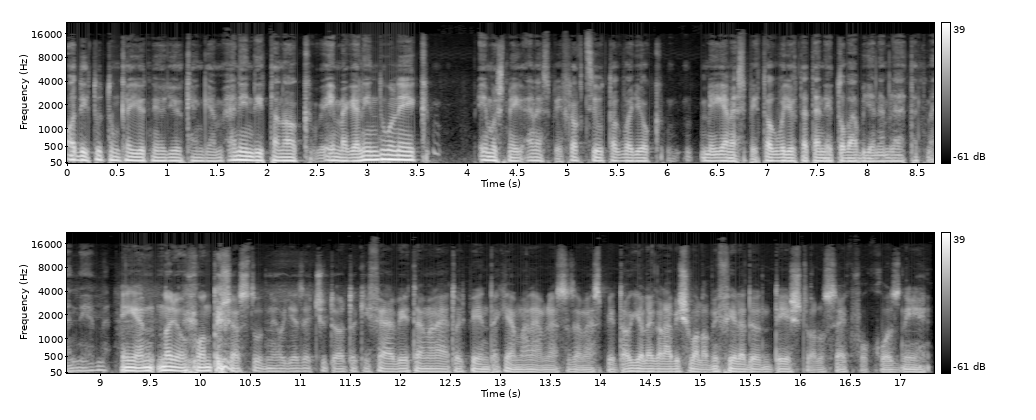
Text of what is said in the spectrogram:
addig tudtunk eljutni, hogy ők engem elindítanak, én meg elindulnék, én most még MSZP frakciótag vagyok, még MSZP tag vagyok, tehát ennél tovább ugye nem lehetett menni ebbe. Igen, nagyon fontos azt tudni, hogy ez egy csütörtöki felvétel, mert lehet, hogy pénteken már nem lesz az MSZP tagja, legalábbis valamiféle döntést valószínűleg fog hozni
